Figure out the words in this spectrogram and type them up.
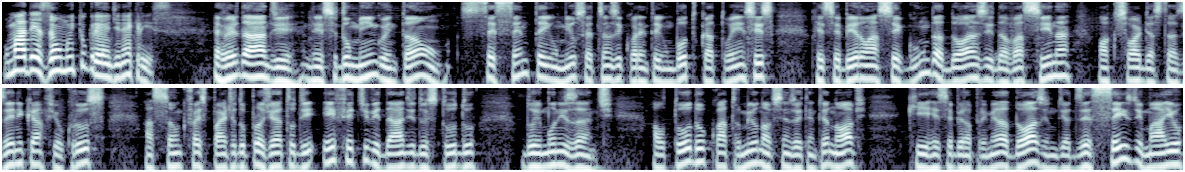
uma adesão muito grande, né, Cris? É verdade. Nesse domingo, então, 61.741 botucatuenses receberam a segunda dose da vacina Oxford AstraZeneca Fiocruz, ação que faz parte do projeto de efetividade do estudo do imunizante. Ao todo, 4.989 que receberam a primeira dose no dia 16 de maio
